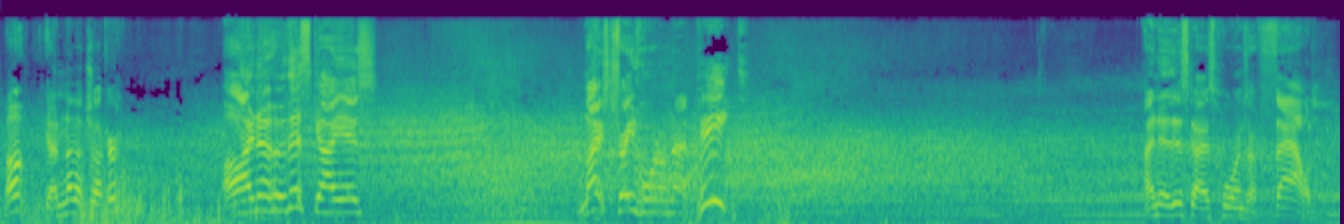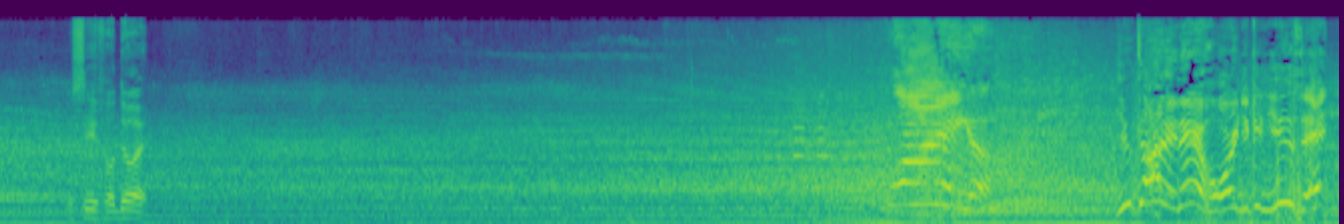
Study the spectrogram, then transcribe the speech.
Oh, got another trucker. Oh, I know who this guy is. Nice train horn on that Pete. I know this guy's horns are fouled. Let's see if he'll do it. Why? You got an air horn, you can use it.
